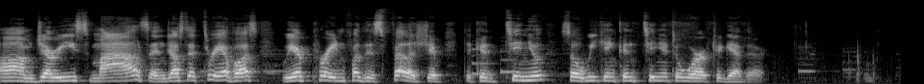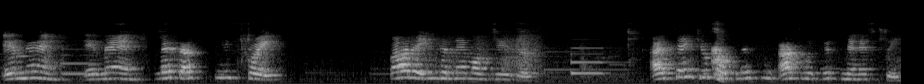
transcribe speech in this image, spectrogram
um Jerice Miles and just the three of us, we are praying for this fellowship to continue so we can continue to work together. Amen. Amen. Let us please pray. Father, in the name of Jesus, I thank you for blessing us with this ministry.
